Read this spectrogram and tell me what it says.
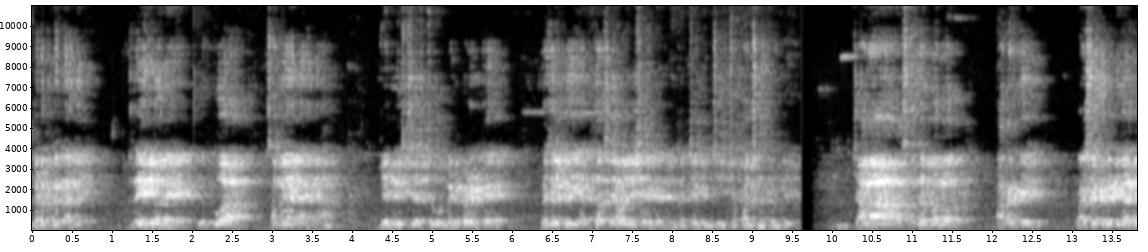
గడపడం కానీ రైల్లోనే ఎక్కువ సమయాన్ని ఆయన జర్నీస్ చేస్తూ గడిపాడంటే ప్రజలకి ఎంత సేవ చేశాడని నేను ప్రత్యేకించి చెప్పాల్సినటువంటి చాలా సందర్భాల్లో ఆఖరికి రాజశేఖర రెడ్డి గారు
